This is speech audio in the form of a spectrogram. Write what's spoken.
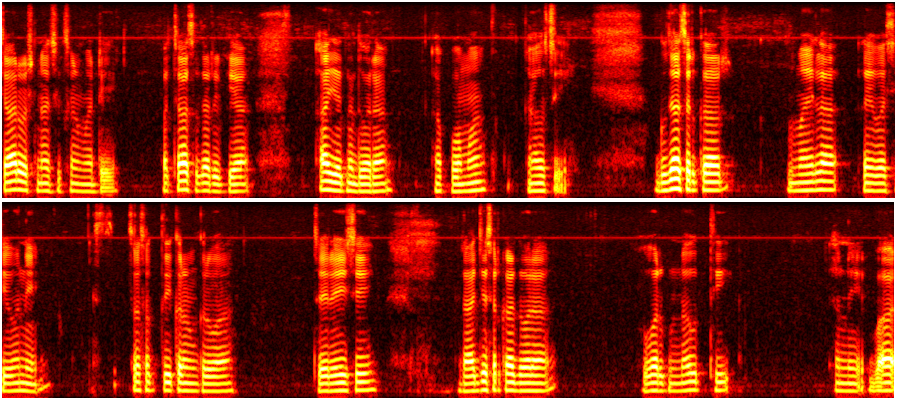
ચાર વર્ષના શિક્ષણ માટે પચાસ હજાર રૂપિયા આ યોજના દ્વારા આપવામાં આવશે. ગુજરાત સરકાર મહિલા રહેવાસીઓને સશક્તિકરણ કરવા જઈ રહી છે. રાજ્ય સરકાર દ્વારા વર્ગ નવથી અને બાર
